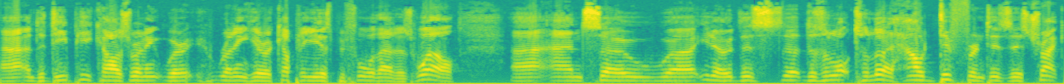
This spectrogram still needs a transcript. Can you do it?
uh, and the DP cars running were running here a couple of years before that as well. Uh, and so uh, you know there's uh, there's a lot to learn. How different is this track?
